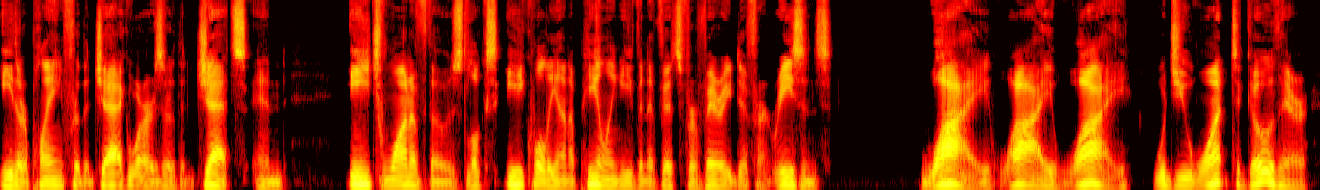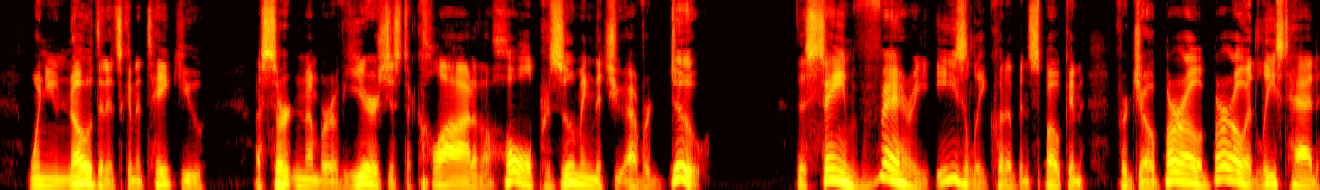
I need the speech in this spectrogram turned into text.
either playing for the Jaguars or the Jets. And each one of those looks equally unappealing, even if it's for very different reasons. Why, why, why would you want to go there when you know that it's going to take you a certain number of years just to claw out of the hole, presuming that you ever do? The same very easily could have been spoken for Joe Burrow. Burrow at least had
